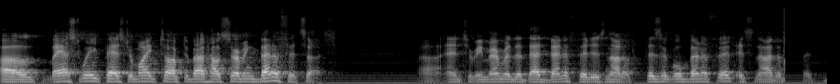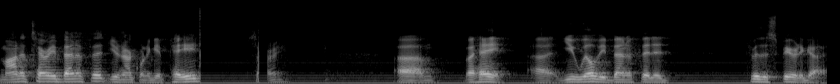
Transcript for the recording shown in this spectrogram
Uh, last week, Pastor Mike talked about how serving benefits us. Uh, and to remember that that benefit is not a physical benefit, it's not a monetary benefit. You're not going to get paid. Sorry. Um, but hey, uh, you will be benefited through the Spirit of God.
